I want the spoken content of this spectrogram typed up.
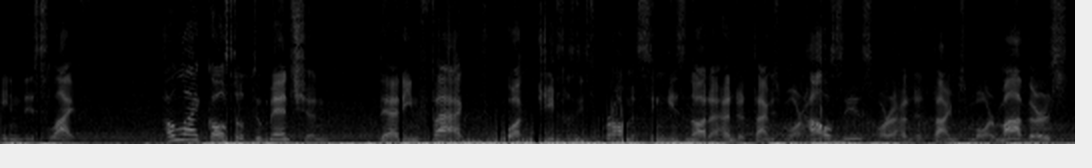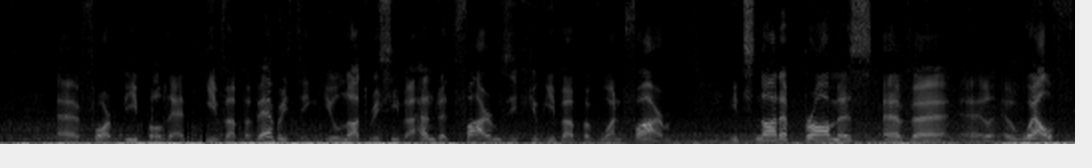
in this life. I would like also to mention that in fact what Jesus is promising is not a hundred times more houses or a hundred times more mothers uh, for people that give up of everything. You'll not receive a hundred farms if you give up of one farm. It's not a promise of uh, uh, wealth,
